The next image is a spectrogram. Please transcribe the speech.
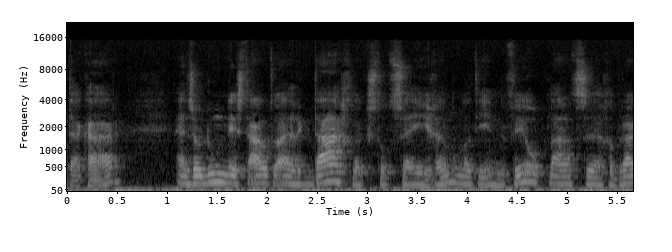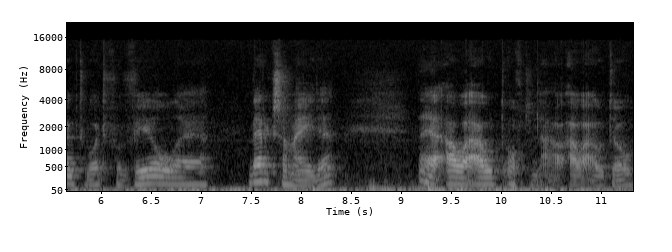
Dakar. En zodoende is de auto eigenlijk dagelijks tot zegen, omdat die in veel plaatsen gebruikt wordt voor veel werkzaamheden. Nou ja, oude auto, of nou, oude auto.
